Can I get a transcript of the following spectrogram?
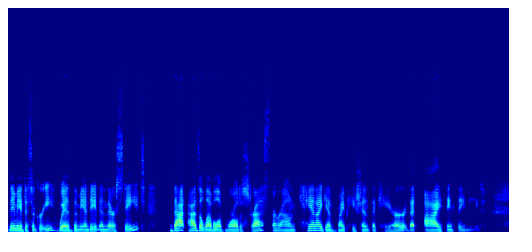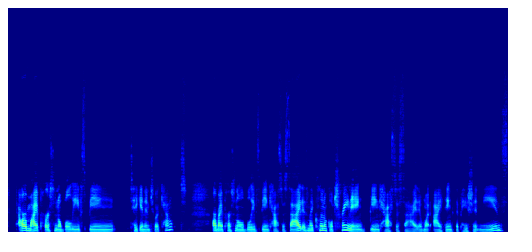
they may disagree with the mandate in their state, that adds a level of moral distress around can I give my patient the care that I think they need? Are my personal beliefs being taken into account? Are my personal beliefs being cast aside? Is my clinical training being cast aside and what I think the patient needs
